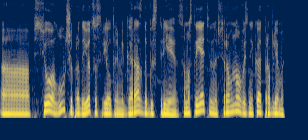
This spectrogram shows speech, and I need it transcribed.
а, все лучше продается с риэлторами, гораздо быстрее. Самостоятельно все равно возникают проблемы.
